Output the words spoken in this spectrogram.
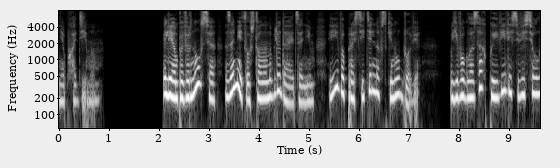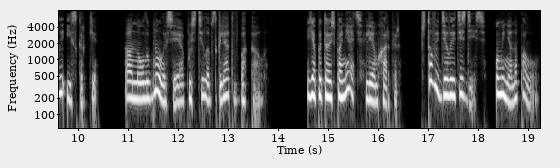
необходимым. Лем повернулся, заметил, что она наблюдает за ним, и вопросительно вскинул брови. В его глазах появились веселые искорки. Анна улыбнулась и опустила взгляд в бокал. «Я пытаюсь понять, Лем Харпер, что вы делаете здесь, у меня на полу?»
